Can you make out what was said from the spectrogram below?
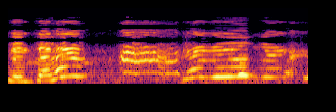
זה מצלם? איזה יופי.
